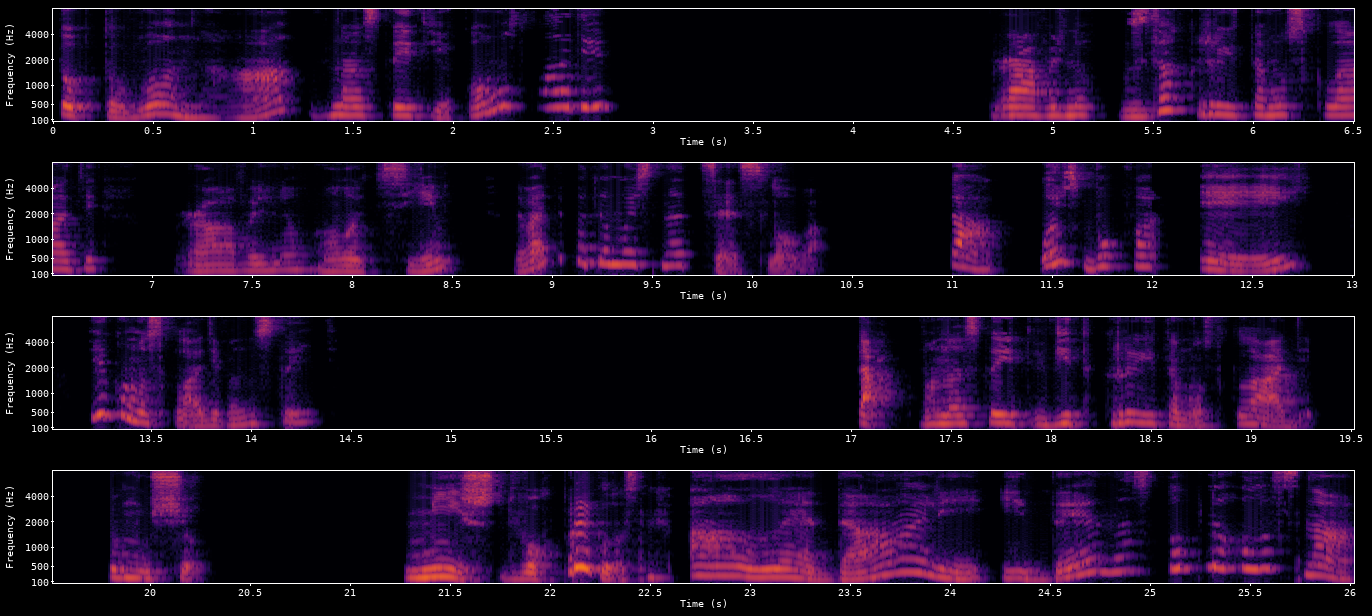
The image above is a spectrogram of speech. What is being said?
тобто вона в нас стоїть в якому складі? Правильно, в закритому складі. Правильно, молодці. Давайте подивимось на це слово. Так, ось буква A. В якому складі вона стоїть? Так, вона стоїть в відкритому складі, тому що між двох приголосних, але далі йде наступна голосна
